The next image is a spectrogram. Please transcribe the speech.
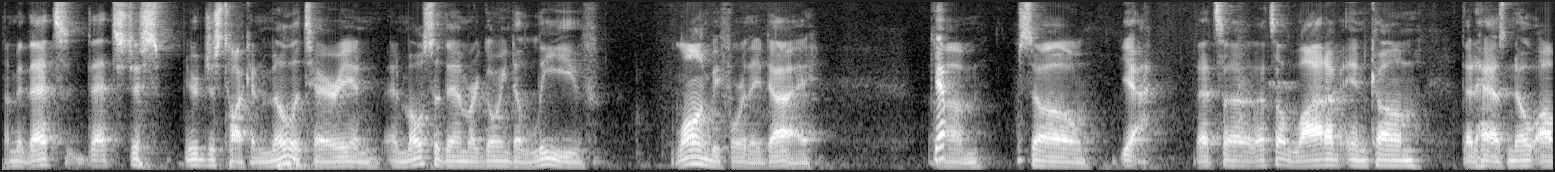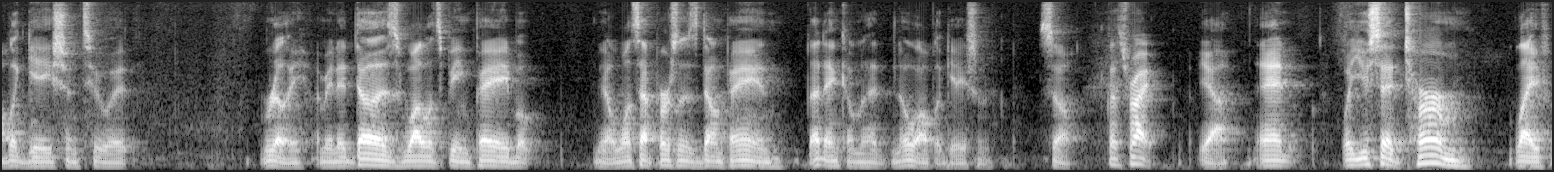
I mean that's that's just you're just talking military and, and most of them are going to leave long before they die. Yep. Um, so yeah, that's a that's a lot of income that has no obligation to it. Really. I mean it does while it's being paid, but you know, once that person is done paying, that income had no obligation. So That's right. yeah. And well you said term life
